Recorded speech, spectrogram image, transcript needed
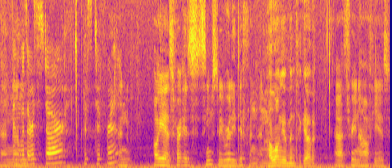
yeah. And, And with um, Earth Star, it's different. and oh yeah, it's it seems to be really different. And How long have you been together? Uh, three and a half years.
